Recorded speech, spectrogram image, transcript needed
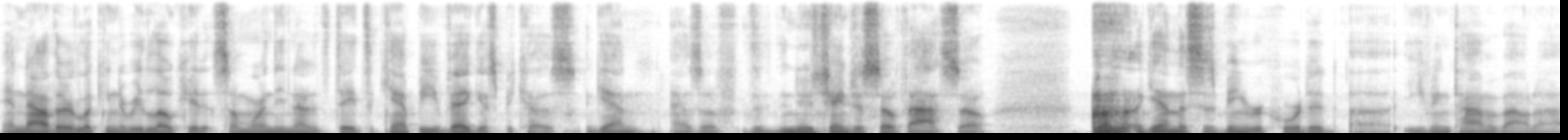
And now they're looking to relocate it somewhere in the United States. It can't be Vegas because, again, as of the, the news changes so fast. So, again, this is being recorded uh, evening time about uh,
